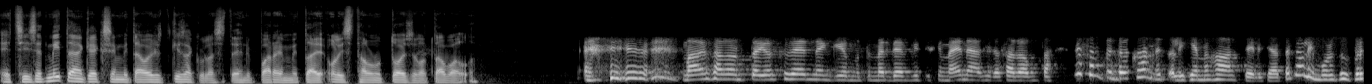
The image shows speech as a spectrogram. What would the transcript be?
Et siis et mitään keksi, mitä olisit kisakylässä tehnyt paremmin tai olisit halunnut toisella tavalla? mä oon sanonut että joskus ennenkin, mutta mä en tiedä, pitäisikö mä enää sitä sanoa, mutta ne sanovat, että kannet oli hieman haasteellisia, että ne oli mun suuri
